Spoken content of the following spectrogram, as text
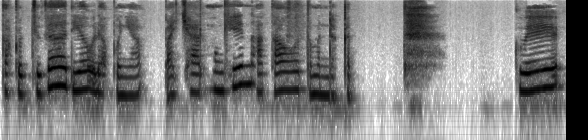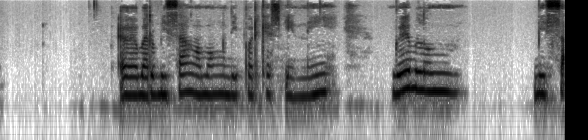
Takut juga dia udah punya pacar mungkin atau temen deket. Gue uh, baru bisa ngomong di podcast ini gue belum bisa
